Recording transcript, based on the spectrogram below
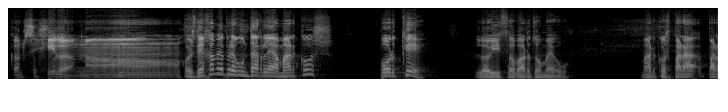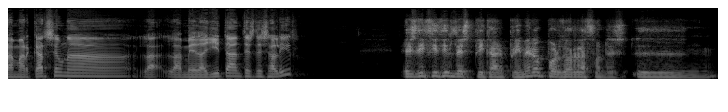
con sigilo, no. Pues déjame preguntarle a Marcos por qué lo hizo Bartomeu. Marcos, ¿para, para marcarse una, la medallita antes de salir? Es difícil de explicar, primero por dos razones. el,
